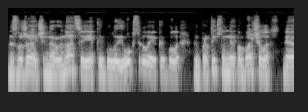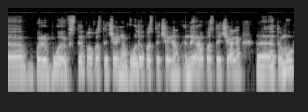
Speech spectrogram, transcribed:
незважаючи на руйнації, які були і обстріли, які були практично не побачили перебоїв з теплопостачанням, водопостачанням, енергопостачанням. Тому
